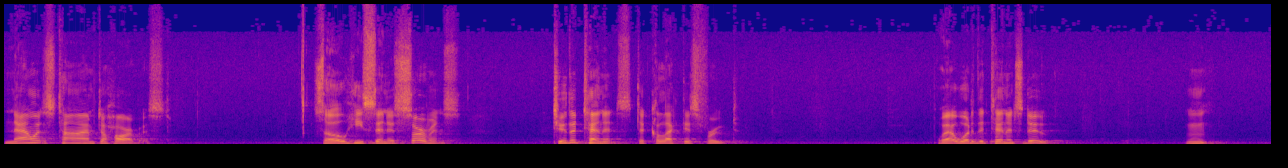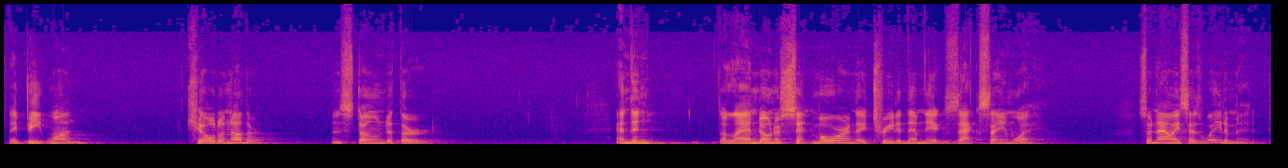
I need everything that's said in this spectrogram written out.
Now it's time to harvest. So he sent his servants to the tenants to collect his fruit. Well, what did the tenants do? Hmm. They beat one, killed another, and stoned a third. And then the landowner sent more, and they treated them the exact same way. So now he says, wait a minute,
